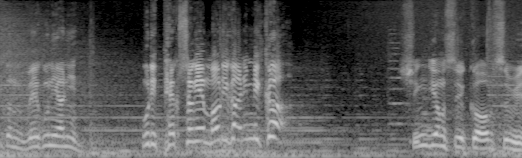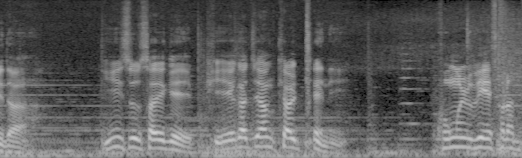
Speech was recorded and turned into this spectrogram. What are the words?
이건 왜군이 아닌 우리 백성의 머리가 아닙니까? 신경 쓸 거 없습니다. 이 수사에게 피해가지 않게 할 테니. 공을 위해서라면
